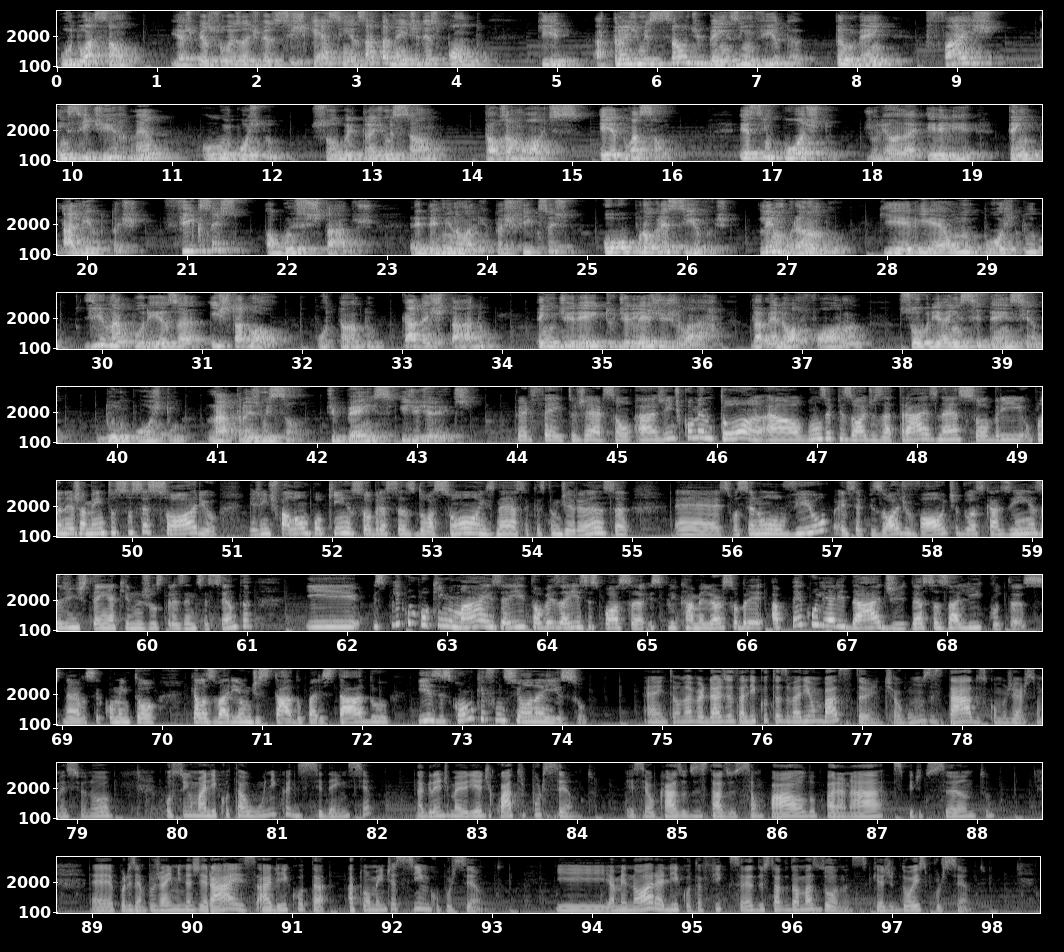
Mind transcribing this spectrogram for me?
por doação. E as pessoas às vezes se esquecem exatamente desse ponto, que a transmissão de bens em vida também faz incidir né, o imposto sobre transmissão causa mortes e doação. Esse imposto, Juliana, ele tem alíquotas fixas, alguns estados determinam alíquotas fixas ou progressivas. Lembrando que ele é um imposto de natureza estadual. Portanto, cada estado tem o direito de legislar da melhor forma sobre a incidência do imposto na transmissão de bens e de direitos. Perfeito, Gerson. A gente comentou há alguns episódios atrás, né, sobre o planejamento sucessório e a gente falou um pouquinho sobre essas doações, né, essa questão de herança. É, se você não ouviu esse episódio, volte duas casinhas. A gente tem aqui no Jus 360 e explica um pouquinho mais, e aí talvez a Isis possa explicar melhor sobre a peculiaridade dessas alíquotas. Né? Você comentou que elas variam de estado para estado Isis, como que funciona isso? É, então, na verdade, as alíquotas variam bastante. Alguns estados, como o Gerson mencionou, possuem uma alíquota única de incidência, na grande maioria de 4%. Esse é o caso dos estados de São Paulo, Paraná, Espírito Santo. É, por exemplo, já em Minas Gerais, a alíquota atualmente é 5%. E a menor alíquota fixa é do estado do Amazonas, que é de 2%.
